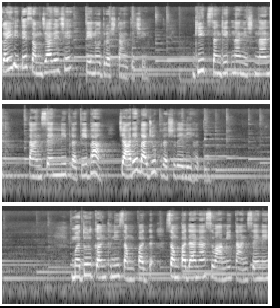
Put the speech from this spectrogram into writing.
કઈ રીતે સમજાવે છે તેનો દ્રષ્ટાંત છે. ગીત સંગીતના નિષ્ણાંત તાનસેનની પ્રતિભા ચારે બાજુ પ્રસરેલી હતી. મધુર કંઠની સંપદ, સંપદાના સ્વામી તાનસેને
